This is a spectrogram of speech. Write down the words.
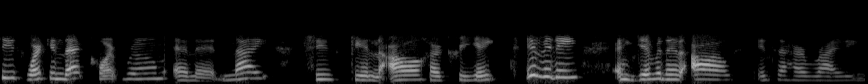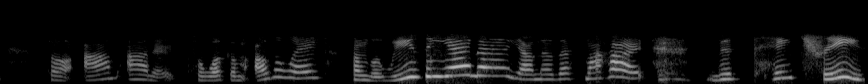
she's working that courtroom and at night she's getting all her creativity and giving it all into her writing. So I'm honored to welcome all the way from Louisiana, y'all know that's my heart, Miss TaeTrece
